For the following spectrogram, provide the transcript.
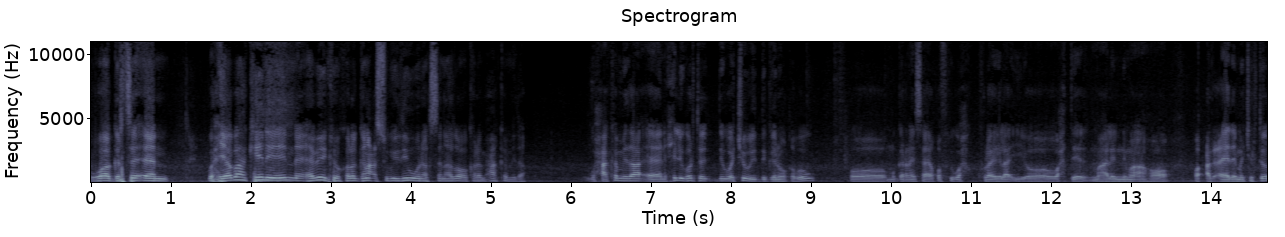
Waa garta waxyaabaha keenaya in habeenkii oo kale ganacsigu idiin wanaagsanaado oo kale maxaa ka mid ah waxaa ka mid a xilligu horta waa jawi degan oo qabow oo ma garanaysaa qofkii wax kulayla iyo wax dee maalinimo ah oo cadceeda ma jirto.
